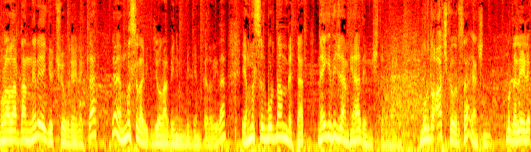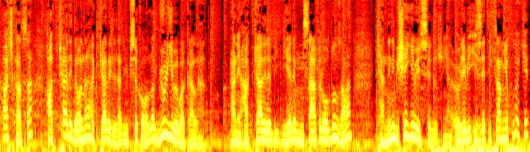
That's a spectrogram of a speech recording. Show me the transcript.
buralardan nereye göçüyor bu leylekler? Değil mi? Mısır'a gidiyorlar benim bildiğim kadarıyla. E Mısır buradan beter. Ne gideceğim ya demiştir yani. Burada aç kalırsa yani şimdi burada leylek aç kalsa Hakkari'de ona Hakkari'liler yüksek ovalılar gül gibi bakarlar. Hani Hakkari'de bir, bir yere misafir olduğun zaman kendini bir şey gibi hissediyorsun yani. Öyle bir izzet ikram yapılıyor ki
